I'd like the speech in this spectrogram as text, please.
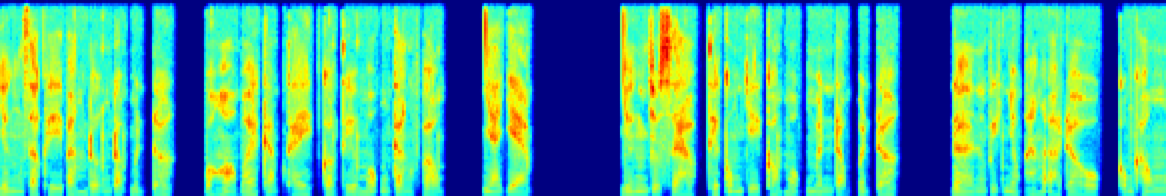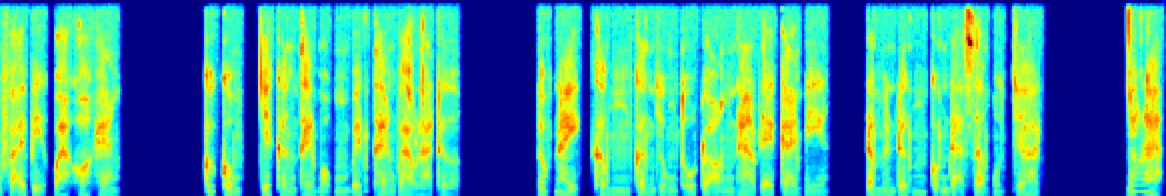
Nhưng sau khi bán đường đẩm minh đất, bọn họ mới cảm thấy còn thiếu một căn phòng, nhà giam. Nhưng dù sao thì cũng chỉ có một mình động minh đất, nên việc nhóm hắn ở đâu cũng không phải việc quá khó khăn. Cuối cùng chỉ cần thêm một bếp than vào là được. Lúc này không cần dùng thủ đoạn nào để cài miệng, đám minh đứng cũng đã sợ muốn chết, Nhất là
